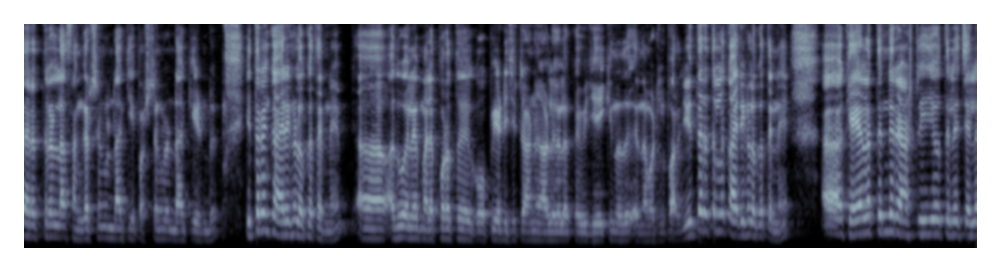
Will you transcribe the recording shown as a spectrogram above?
തരത്തിലുള്ള സംഘർഷങ്ങളുണ്ടാക്കി പ്രശ്നങ്ങളുണ്ടാക്കിയിട്ടുണ്ട്. ഇത്തരം കാര്യങ്ങളൊക്കെ തന്നെ അതുപോലെ മലപ്പുറത്ത് കോപ്പി അടിച്ചിട്ടാണ് ആളുകളൊക്കെ വിജയിക്കുന്നത് എന്ന മട്ടിൽ പറഞ്ഞു. ഇത്തരത്തിലുള്ള കാര്യങ്ങളൊക്കെ തന്നെ കേരളത്തിന്റെ രാഷ്ട്രീയ ജീവിതത്തിലെ ചില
